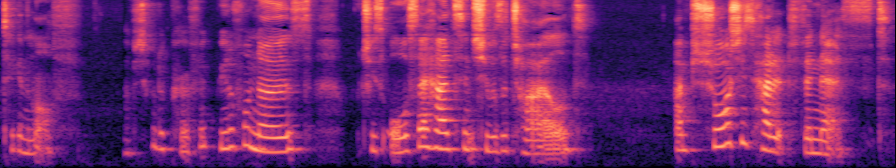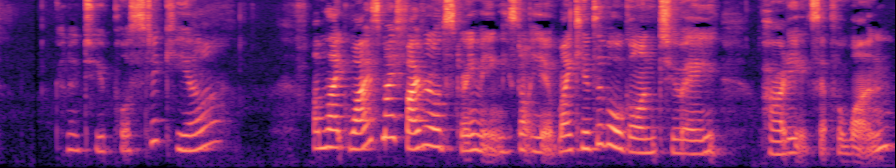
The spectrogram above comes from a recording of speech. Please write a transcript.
taken them off. She's got a perfect, beautiful nose, which she's also had since she was a child. I'm sure she's had it finessed. I'm gonna do paw stick here. I'm like, why is my five-year-old screaming? He's not here. My kids have all gone to a party except for one.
